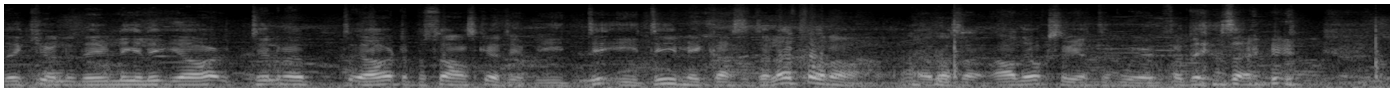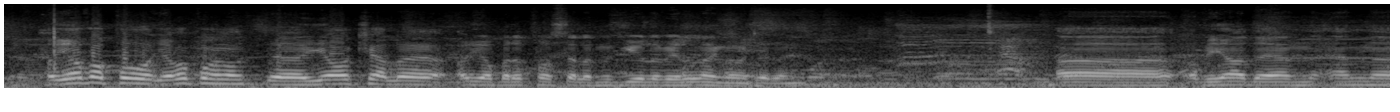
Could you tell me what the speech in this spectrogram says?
Det är kul. Det är, jag har till och med jag har hört det på svenska typ i. Jag bara så här, Ja, det är också jätteweird för det är så här. Och jag var på, jag var på en, eh, jag och Kalle jobbade på stället med Gula Villan en gång i tiden. Eh, och vi hade en, en eh,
